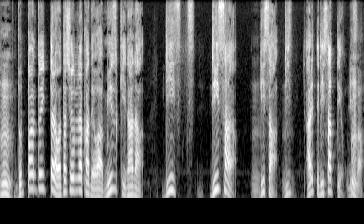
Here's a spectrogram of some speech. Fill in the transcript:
うん。物販と言ったら私の中では、水木奈々、リス、リサ、うんリサ、リ、あれってリサっていうの？リサ。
